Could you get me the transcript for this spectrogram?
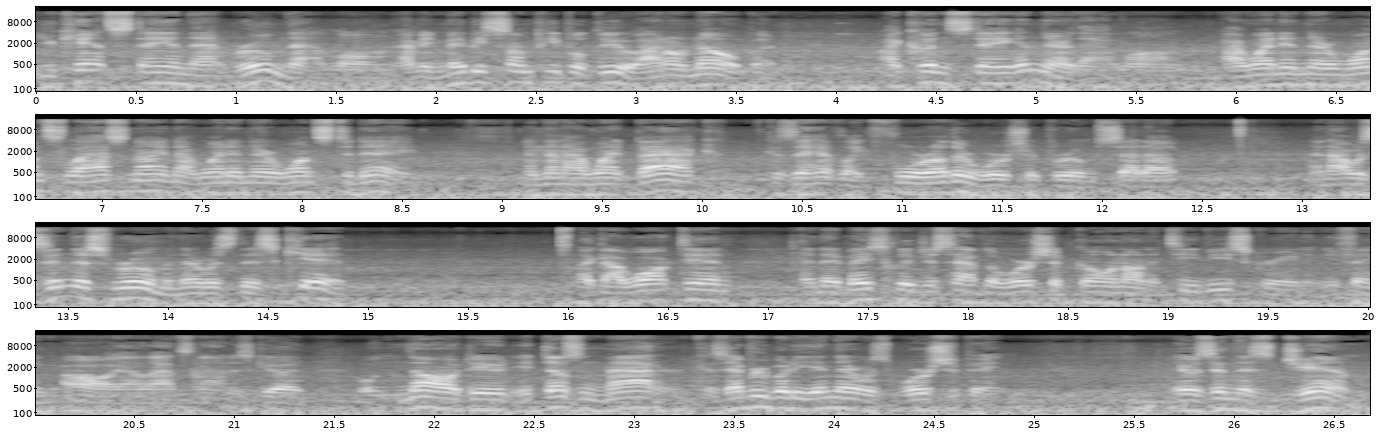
You can't stay in that room that long. I mean, maybe some people do. I don't know, but I couldn't stay in there that long. I went in there once last night and I went in there once today. And then I went back because they have like four other worship rooms set up. And I was in this room and there was this kid. Like I walked in and they basically just have the worship going on a TV screen, and you think, oh, yeah, that's not as good. Well, no, dude, it doesn't matter because everybody in there was worshiping. It was in this gym.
